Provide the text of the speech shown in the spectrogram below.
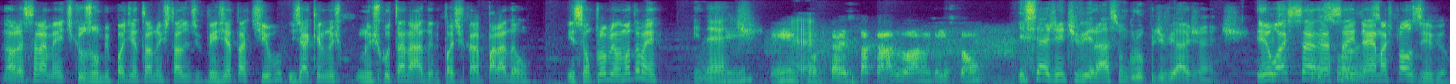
Não necessariamente, que o zumbi pode entrar no estado de vegetativo, já que ele não, não escuta nada, ele pode ficar paradão. Isso é um problema também. Inerte. Sim, sim, É. vão ficar estacados lá onde eles estão. E se a gente virasse um grupo de viajantes? Eu acho essa, Isso essa ideia mais plausível.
